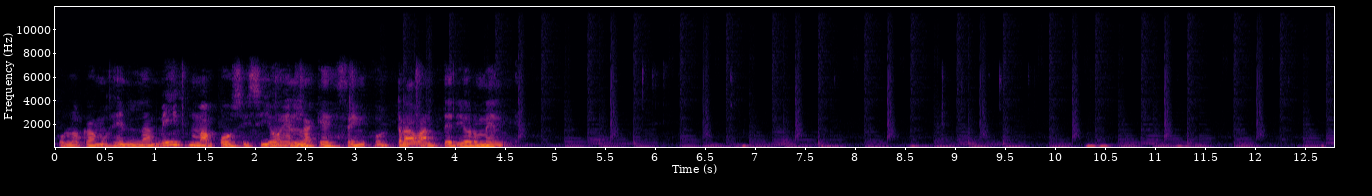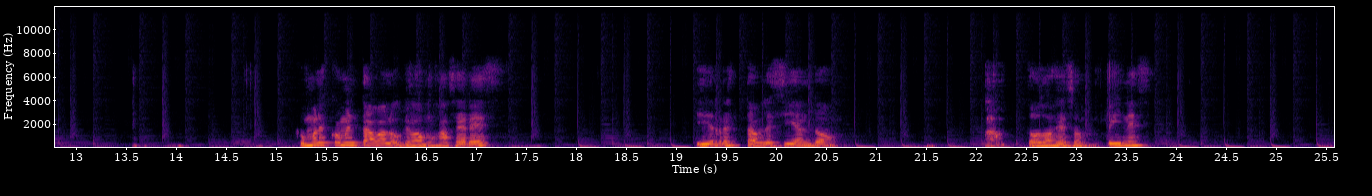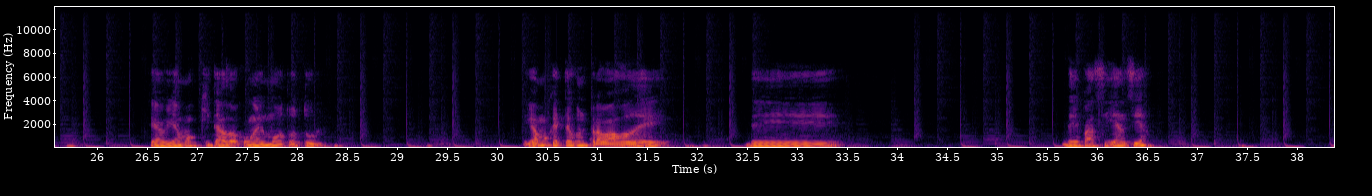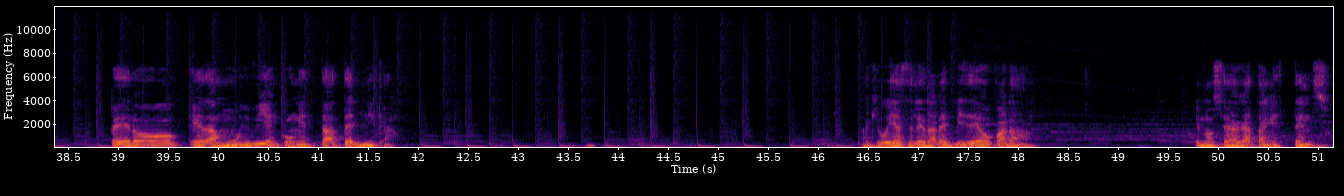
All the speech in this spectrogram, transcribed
Colocamos en la misma posición en la que se encontraba anteriormente como les comentaba, lo que vamos a hacer es ir restableciendo todos esos pines que habíamos quitado con el Moto Tool. Digamos que este es un trabajo de, de paciencia, pero queda muy bien con esta técnica. Aquí voy a acelerar el video para que no se haga tan extenso.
